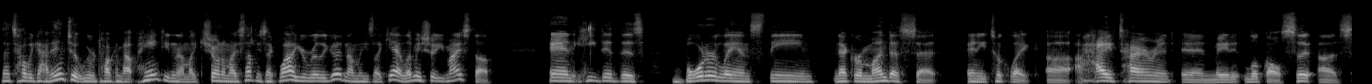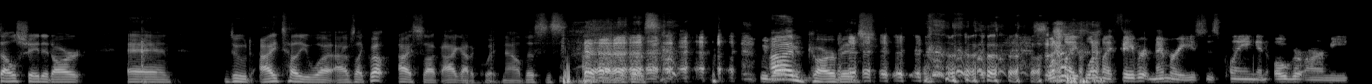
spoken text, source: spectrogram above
that's how we got into it. We were talking about painting, and I'm like showing him my stuff. He's like, Wow, you're really good. And I'm he's like, Yeah, let me show you my stuff. And he did this Borderlands theme Necromunda set, and he took like uh, a hive tyrant and made it look all uh, cel shaded art. And dude, I tell you what, I was like, Well, I suck. I gotta quit now. This is this. We've I'm been- garbage. one of my one of my favorite memories is playing an ogre army,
